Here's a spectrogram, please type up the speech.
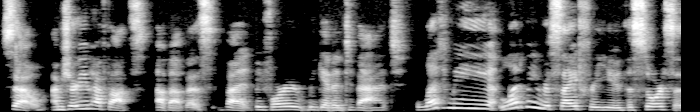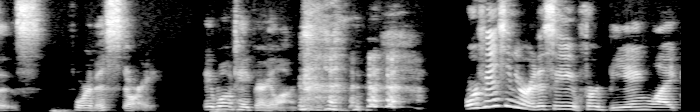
So I'm sure you have thoughts about this, but before we get into that, let me let me recite for you the sources for this story. It won't take very long. Orpheus and Eurydice for being like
